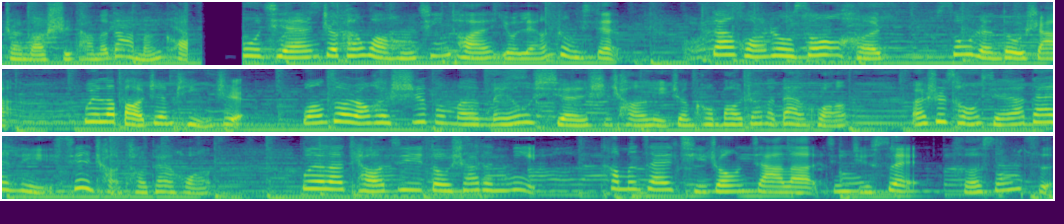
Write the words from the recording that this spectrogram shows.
站到食堂的大门口。目前这款网红青团有两种馅：蛋黄肉松和松仁豆沙。为了保证品质，王作荣和师傅们没有选市场里真空包装的蛋黄，而是从咸鸭蛋里现场掏蛋黄。为了调剂豆沙的腻，他们在其中加了金桔碎和松子，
